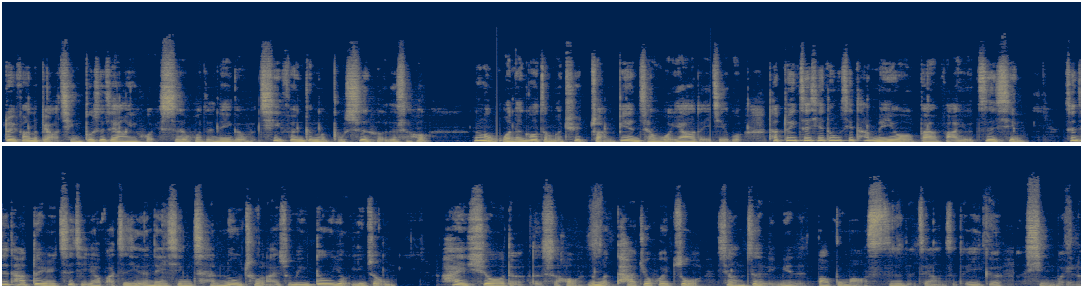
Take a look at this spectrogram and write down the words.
对方的表情不是这样一回事，或者那个气氛根本不适合的时候，那么我能够怎么去转变成我要的结果？他对这些东西他没有办法有自信，甚至他对于自己要把自己的内心呈露出来，说明都有一种。害羞的的时候，那么他就会做像这里面的抱布茅斯的这样子的一个行为了。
